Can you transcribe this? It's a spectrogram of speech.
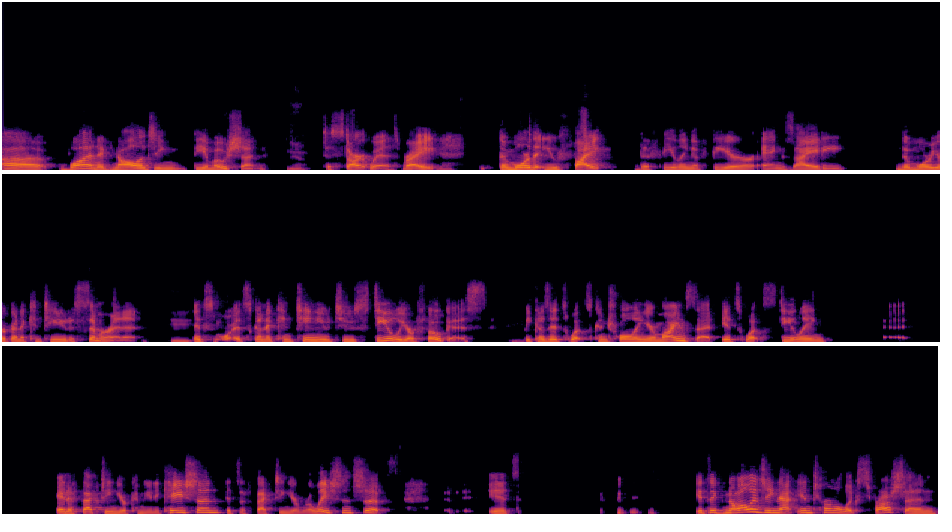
uh, one acknowledging the emotion yeah. to start with, right? Mm-hmm. The more that you fight the feeling of fear, anxiety, the more you're going to continue to simmer in it. Hmm. It's more. It's going to continue to steal your focus hmm. because it's what's controlling your mindset. It's what's stealing eh, and affecting your communication. It's affecting your relationships. It's it's acknowledging that internal expression,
